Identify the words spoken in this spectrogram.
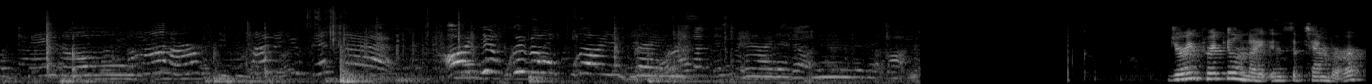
Okay, no. Connor, how did you get that? I didn't give it a flying thing. I got this And I didn't. During curriculum night in September,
